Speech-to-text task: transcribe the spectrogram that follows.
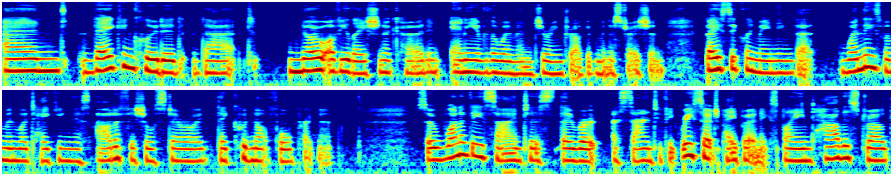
and they concluded that no ovulation occurred in any of the women during drug administration, basically meaning that when these women were taking this artificial steroid, they could not fall pregnant. So one of these scientists, they wrote a scientific research paper and explained how this drug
